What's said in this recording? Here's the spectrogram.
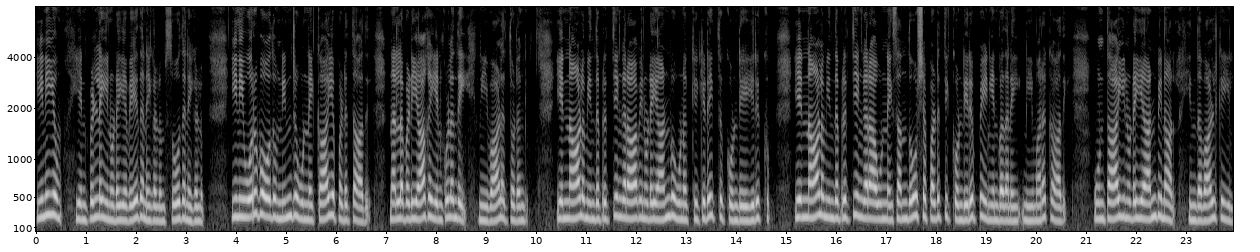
இனியும் என் பிள்ளையினுடைய வேதனைகளும் சோதனைகளும் இனி ஒருபோதும் நின்று உன்னை காயப்படுத்தாது. நல்லபடியாக என் குழந்தை நீ வாழத் தொடங்கு. என்னாலும் இந்த பிரத்யங்கராவினுடைய அன்பு உனக்கு கிடைத்து கொண்டே இருக்கும். என்னாலும் இந்த பிரத்யங்கரா உன்னை சந்தோஷப்படுத்தி கொண்டிருப்பேன் என்பதனை நீ மறக்காதே. உன் தாயினுடைய அன்பினால் இந்த வாழ்க்கையில்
